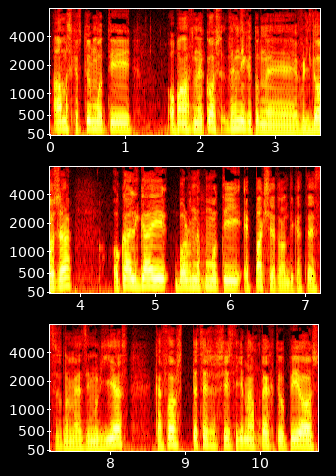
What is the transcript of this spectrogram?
άμα σκεφτούμε ότι ο Παναθηναϊκός δεν είχε τον ε, Βιλντόζα ο Καλγκάι μπορούμε να πούμε ότι επάξια τον αντικατέστησε στον τομέα της δημιουργίας καθώς 4 assist για έναν παίχτη ο οποίος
